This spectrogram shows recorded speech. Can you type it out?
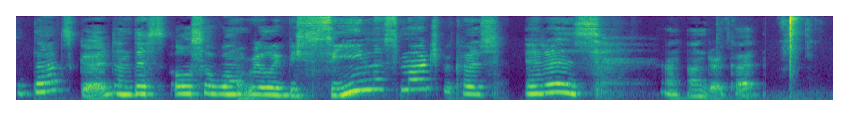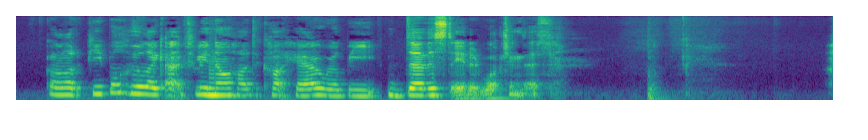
But that's good. And this also won't really be seen as much because it is an undercut. God, people who like actually know how to cut hair will be devastated watching this.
